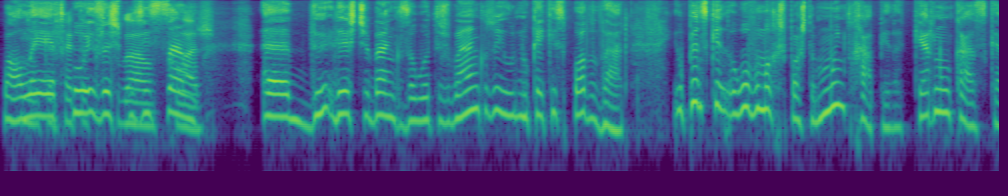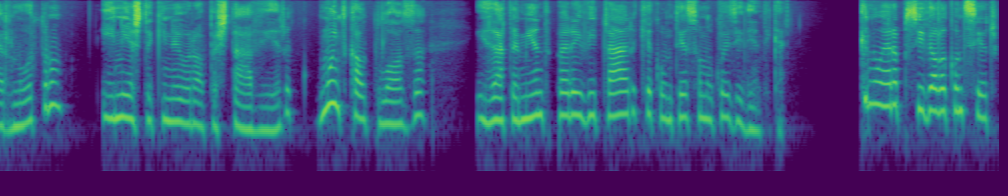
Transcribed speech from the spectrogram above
qual Como é, é depois a exposição claro. uh, de, destes bancos a outros bancos e no que é que isso pode dar. Eu penso que houve uma resposta muito rápida, quer num caso, quer noutro, e neste aqui na Europa está a haver, muito cautelosa, exatamente para evitar que aconteça uma coisa idêntica, que não era possível acontecer.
